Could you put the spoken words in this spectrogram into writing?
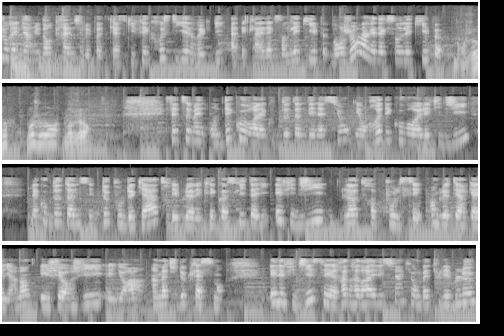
Bonjour et bienvenue dans Crunch, le podcast qui fait croustiller le rugby avec la rédaction de l'équipe. Bonjour la rédaction de l'équipe. Bonjour. Bonjour. Bonjour. Cette semaine, on découvre la Coupe d'automne des Nations et on redécouvre les Fidji. La Coupe d'automne, c'est deux poules de quatre. Les Bleus avec l'Écosse, l'Italie et Fidji. L'autre poule, c'est Angleterre, Galles, Irlande et Géorgie. Et il y aura un match de classement. Et les Fidji, c'est Radradra et les siens qui ont battu les Bleus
